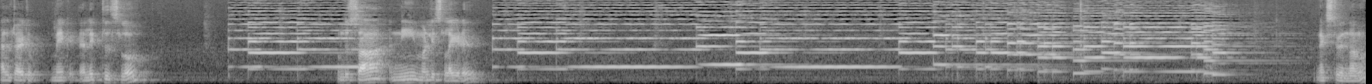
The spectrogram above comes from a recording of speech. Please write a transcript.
I'll try to make it a little slow. ముందు సా నీ మళ్ళీ స్లైడ్ నెక్స్ట్ విందాము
